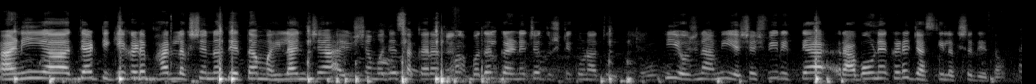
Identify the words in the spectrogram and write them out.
आणि त्या टीकेकडे फार लक्ष न देता महिलांच्या आयुष्यामध्ये सकारात्मक बदल करण्याच्या दृष्टिकोनातून ही योजना आम्ही यशस्वीरित्या राबवण्याकडे जास्ती लक्ष देत आहोत.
